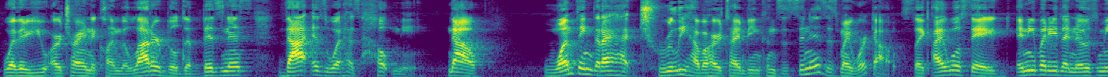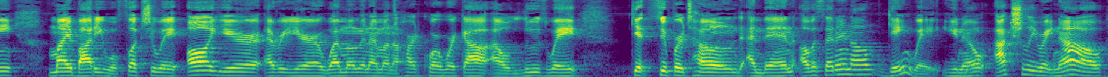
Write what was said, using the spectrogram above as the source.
whether you are trying to climb the ladder, build a business, that is what has helped me. Now, one thing that I had truly have a hard time being consistent is is my workouts. Like I will say, anybody that knows me, my body will fluctuate all year, every year. One moment I'm on a hardcore workout, I'll lose weight get super toned, and then all of a sudden I'll gain weight. You know, actually, right now,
